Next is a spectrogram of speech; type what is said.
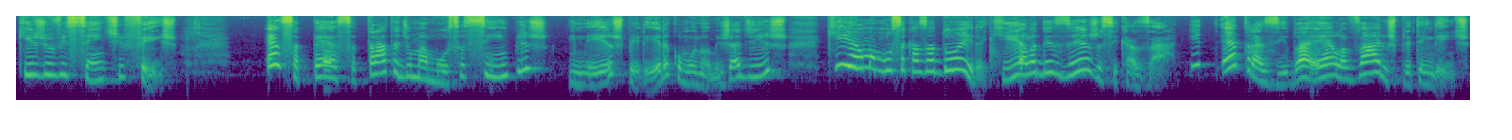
que Gil Vicente fez. Essa peça trata de uma moça simples, Inês Pereira, como o nome já diz, que é uma moça casadoira, que ela deseja se casar. E é trazido a ela vários pretendentes.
